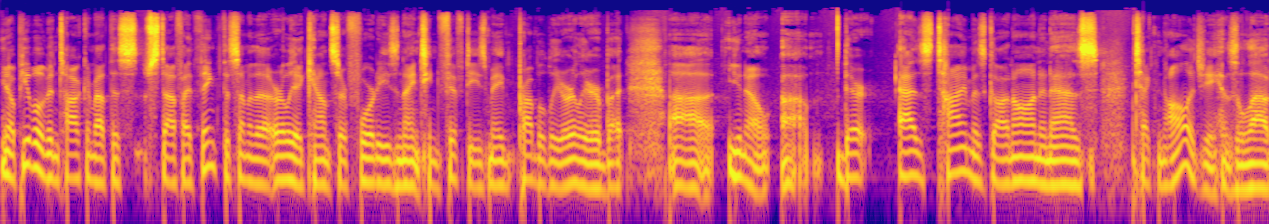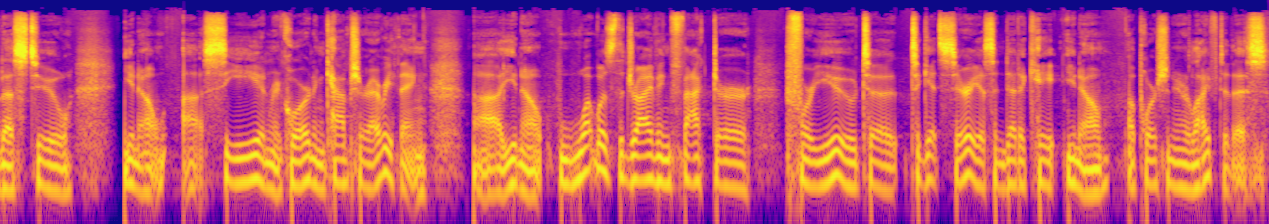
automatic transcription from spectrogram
you know, people have been talking about this stuff. I think that some of the early accounts are 40s, 1950s, maybe probably earlier, but, uh, you know, um, there, as time has gone on and as technology has allowed us to, you know, uh, see and record and capture everything. Uh, you know, what was the driving factor for you to to get serious and dedicate, you know, a portion of your life to this?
